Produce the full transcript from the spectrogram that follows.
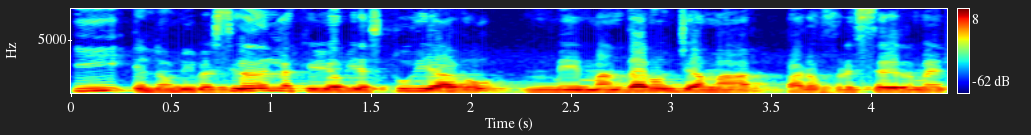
y en la universidad en la que yo había estudiado me mandaron llamar para ofrecerme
